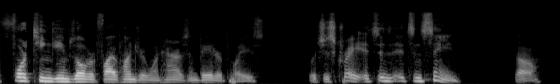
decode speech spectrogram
14 games over 500 when Harrison Bader plays, which is crazy. It's it's insane. So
